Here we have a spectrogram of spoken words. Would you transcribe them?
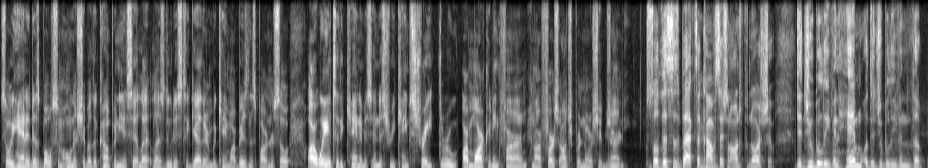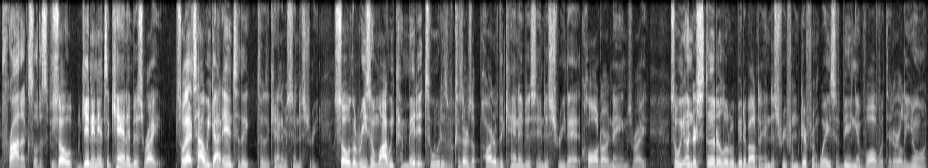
so he handed us both some ownership of the company and said, Let, let's do this together and became our business partner. So our way into the cannabis industry came straight through our marketing firm and our first entrepreneurship journey. So this is back to Mm-hmm. conversation on entrepreneurship. Did you believe in him or did you believe in the product, so to speak? So getting into cannabis, right? So that's how we got into the to the cannabis industry. So the reason why we committed to it is because there's a part of the cannabis industry that called our names, right? So we understood a little bit about the industry from different ways of being involved with it early on.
